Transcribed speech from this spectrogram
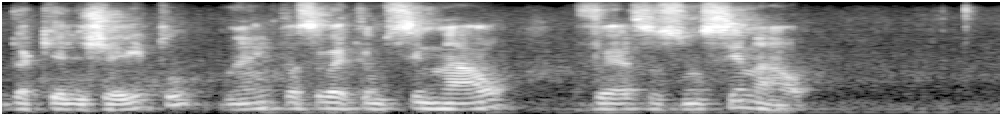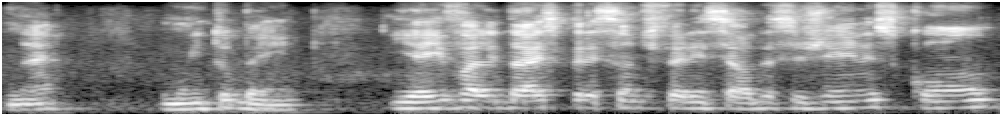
daquele jeito, né, então você vai ter um sinal versus um sinal, né, muito bem. E aí validar a expressão diferencial desses genes com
